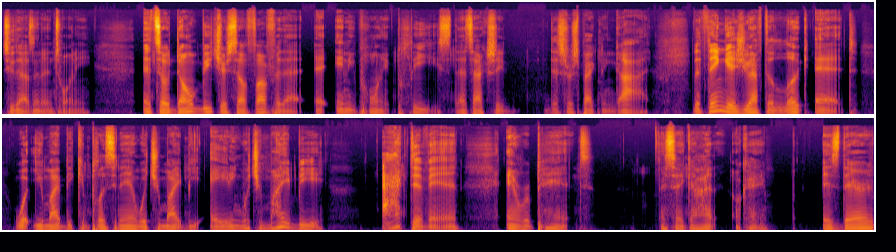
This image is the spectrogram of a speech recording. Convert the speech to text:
2020. And so don't beat yourself up for that at any point, please. That's actually disrespecting God. The thing is, you have to look at what you might be complicit in, what you might be aiding, what you might be active in, and repent and say, God, okay, is there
